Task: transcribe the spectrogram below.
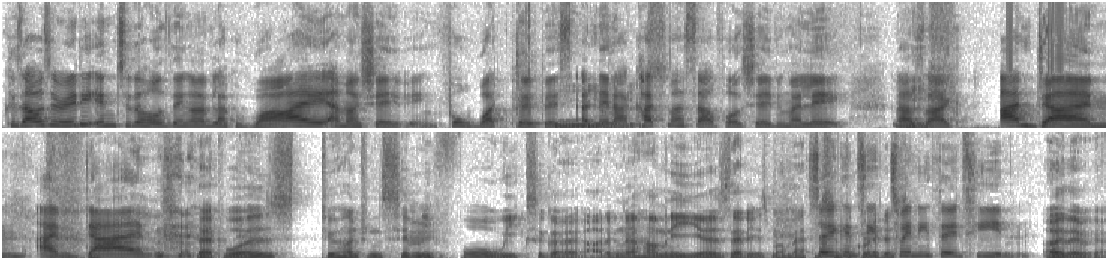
Because I was already into the whole thing of like, why am I shaving? For what purpose? Ooh, and then I cut is. myself while shaving my leg. And I was Ish. like, I'm done. I'm done. That was 274 weeks ago. I don't know how many years that is. My math Mm. so you can see 2013. oh, there we go.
